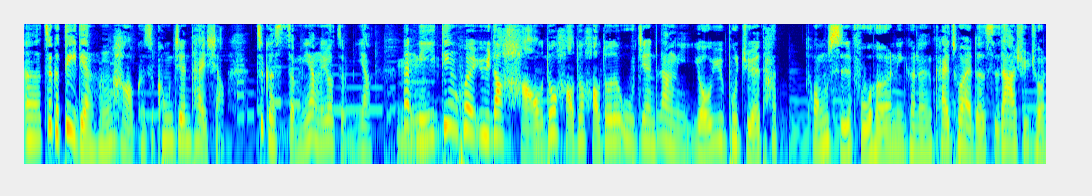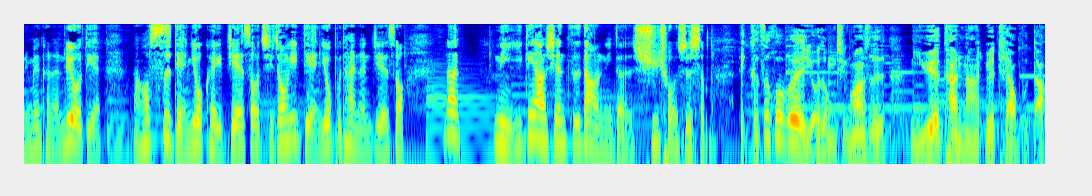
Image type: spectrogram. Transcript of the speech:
呃，这个地点很好，可是空间太小，这个怎么样又怎么样？那你一定会遇到好多好多好多的物件，让你犹豫不决。它同时符合你可能开出来的十大需求里面，可能六点，然后四点又可以接受，其中一点又不太能接受。那你一定要先知道你的需求是什么。哎，可是会不会有一种情况是，你越看啊越挑不到？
